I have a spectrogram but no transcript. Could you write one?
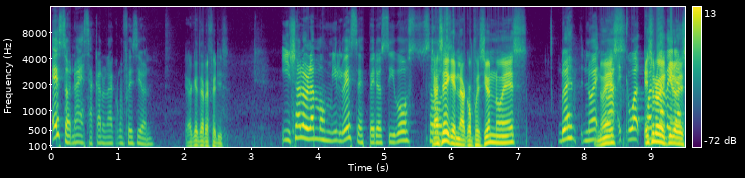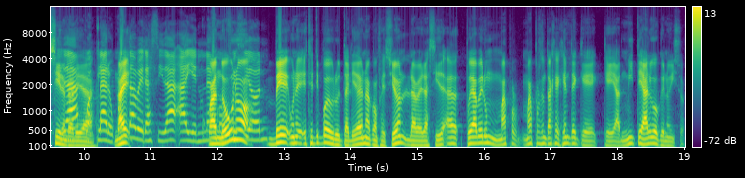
Eso no es sacar una confesión. ¿A qué te referís? Y ya lo hablamos mil veces, pero si vos sos... Ya sé que en la confesión no es No es, no es, No eso es lo que quiero decir en realidad. Claro, hay- cuánta veracidad hay en una Cuando uno confesión. ve una- este tipo de brutalidad en una confesión, la veracidad puede haber un más, por- más porcentaje de gente que, que admite algo que no hizo.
